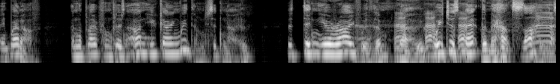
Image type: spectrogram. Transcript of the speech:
It went off, and the bloke from Blues, aren't you going with them? He said, no. Didn't you arrive with them? No, we just met them outside.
